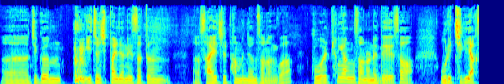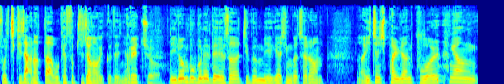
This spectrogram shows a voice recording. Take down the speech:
어 지금 2018년에 있었던 4.27 어, 판문점 선언과 9월 평양 선언에 대해서 우리 측이 약속을 지키지 않았다고 계속 주장하고 있거든요. 그렇죠. 이런 부분에 대해서 지금 얘기하신 것처럼 2018년 어, 9월 평양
